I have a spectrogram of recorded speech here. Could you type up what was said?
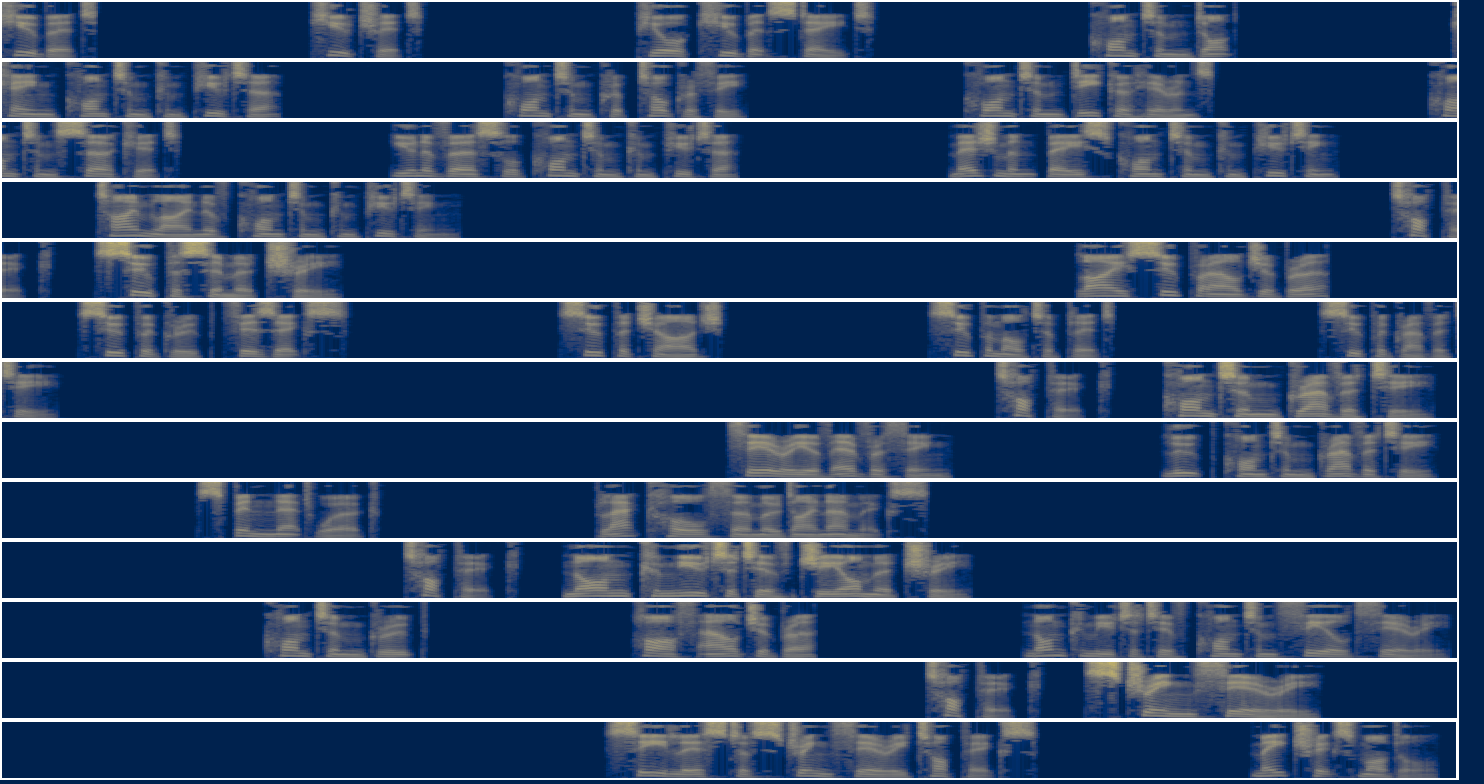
Qubit. Qutrit. Pure qubit state. Quantum dot Kane quantum computer Quantum cryptography Quantum decoherence Quantum circuit Universal quantum computer Measurement-based quantum computing Timeline of quantum computing. Topic: Supersymmetry. Lie superalgebra Supergroup physics Supercharge Supermultiplet Supergravity Topic: Quantum gravity. Theory of everything. Loop quantum gravity. Spin network. Black hole thermodynamics. Non-commutative geometry. Quantum group. Hopf algebra. Noncommutative quantum field theory. String theory. See List of string theory topics. Matrix model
